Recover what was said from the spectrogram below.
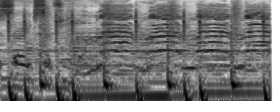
sakes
